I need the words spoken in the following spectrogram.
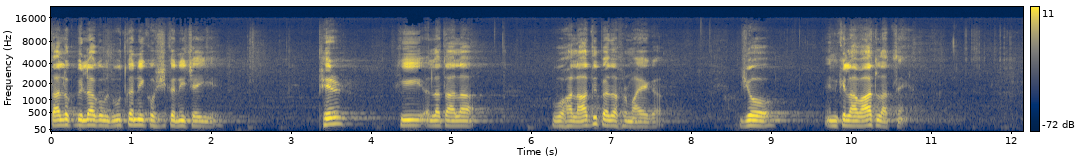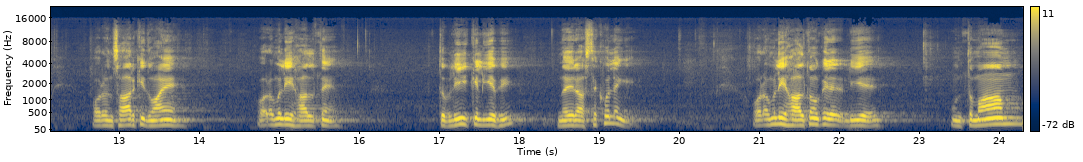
تعلق باللہ کو مضبوط کرنے کی کوشش کرنی چاہیے۔ پھر ہی اللہ تعالیٰ وہ حالات بھی پیدا فرمائے گا جو انقلابات لاتے ہیں۔ اور انصار کی دعائیں اور عملی حالتیں تبلیغ کے لیے بھی نئے راستے کھولیں گی۔ اور عملی حالتوں کے لیے ان تمام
